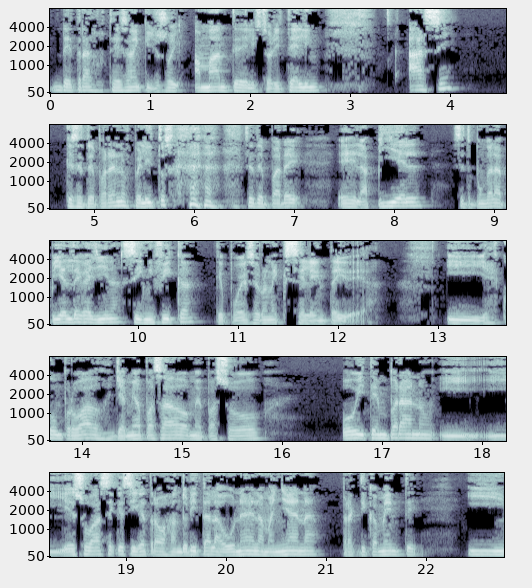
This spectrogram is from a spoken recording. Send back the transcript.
detrás, ustedes saben que yo soy amante del storytelling, hace que se te paren los pelitos, se te pare eh, la piel, se te ponga la piel de gallina, significa que puede ser una excelente idea y es comprobado, ya me ha pasado, me pasó hoy temprano y, eso hace que siga trabajando ahorita a la una de la mañana prácticamente y,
